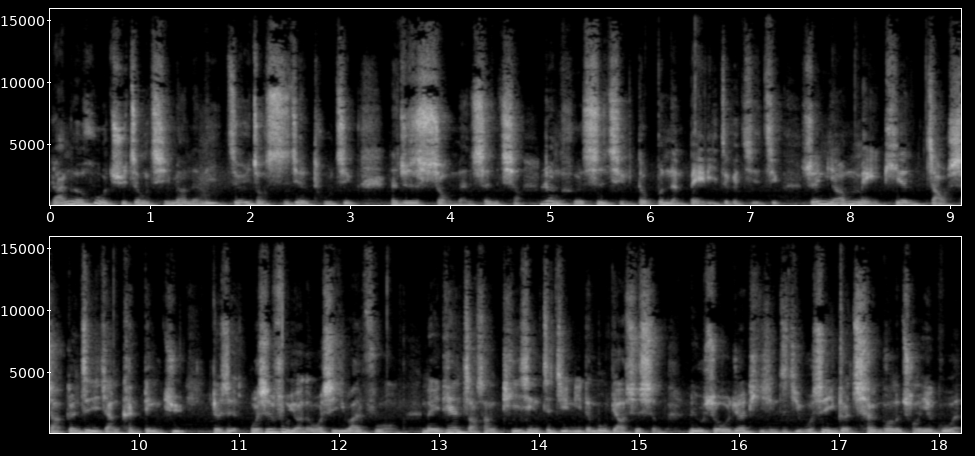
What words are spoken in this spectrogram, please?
然而，获取这种奇妙能力，只有一种实践途径，那就是熟能生巧。任何事情都不能背离这个捷径。所以，你要每天早上跟自己讲肯定句，就是“我是富有的，我是亿万富翁”。每天早上提醒自己，你的目标是什么？例如说，我就会提醒自己，我是一个成功的创业顾问，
